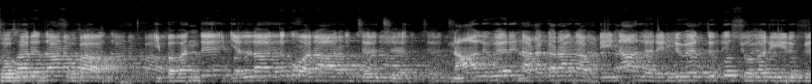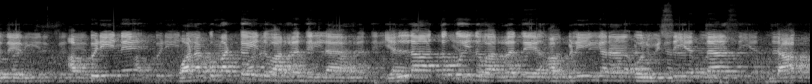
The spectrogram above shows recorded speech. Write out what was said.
சுகரு தானப்பா. இப்ப வந்து எல்லாத்துக்கும் வர ஆரம்பிச்சிருச்சு. நாலு பேர் நடக்கிறாங்க அப்படின்னா அதுல ரெண்டு பேர்த்துக்கும் சுகர் இருக்குது. அப்படின்னு உனக்கு மட்டும் இது வர்றதில்ல. எல்லாத்துக்கும் இது வர்றது அப்படிங்கிற ஒரு விஷயத்த டாக்டர்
